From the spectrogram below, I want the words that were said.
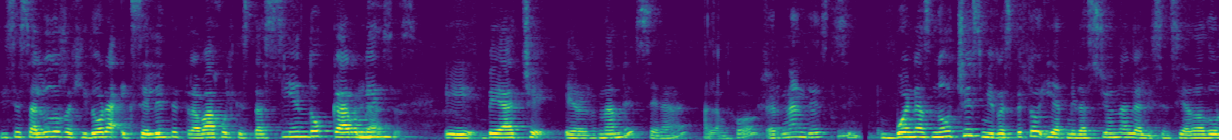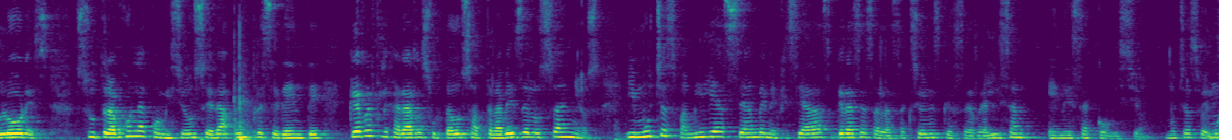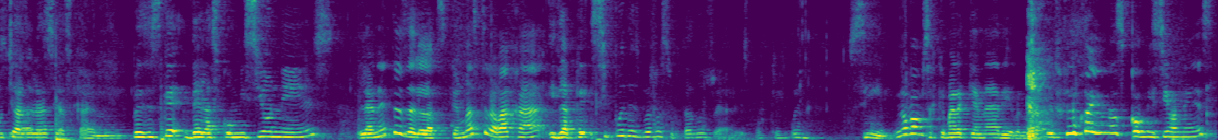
dice saludos regidora, excelente trabajo el que está haciendo Carmen Gracias. Eh, BH Hernández, ¿será? A lo mejor. Hernández. Sí. Buenas noches, mi respeto y admiración a la licenciada Dolores. Su trabajo en la comisión será un precedente que reflejará resultados a través de los años y muchas familias sean beneficiadas gracias a las acciones que se realizan en esa comisión. Muchas felicidades. Muchas gracias, Carmen. Pues es que de las comisiones, la neta es de las que más trabaja y la que sí puedes ver resultados reales, porque bueno, Sí, no vamos a quemar aquí a nadie, ¿verdad? Pero luego hay unas comisiones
